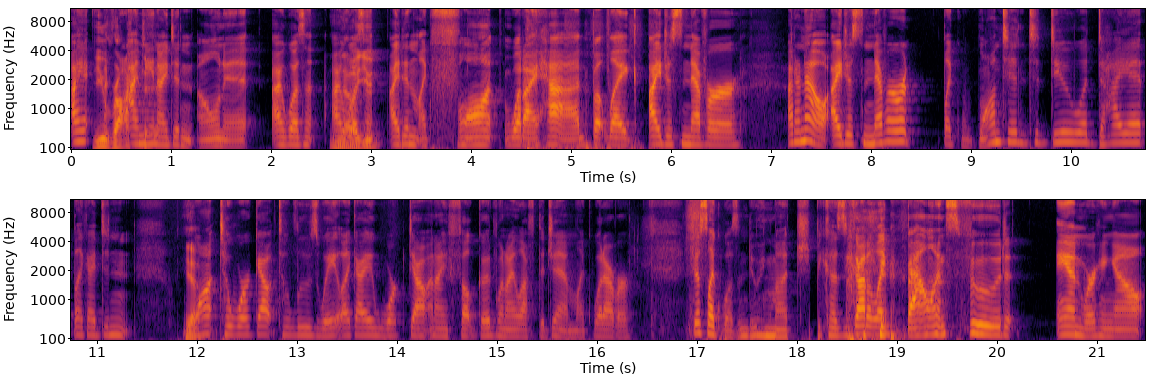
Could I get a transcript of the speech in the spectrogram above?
I you rocked it. I mean, it. I didn't own it. I wasn't. I No, wasn't. you- I didn't like flaunt what I had, but like I just never. I don't know. I just never like wanted to do a diet. Like I didn't Yeah. want to work out to lose weight. Like I worked out and I felt good when I left the gym, like whatever. Just like wasn't doing much because you got to like balance food and working out.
